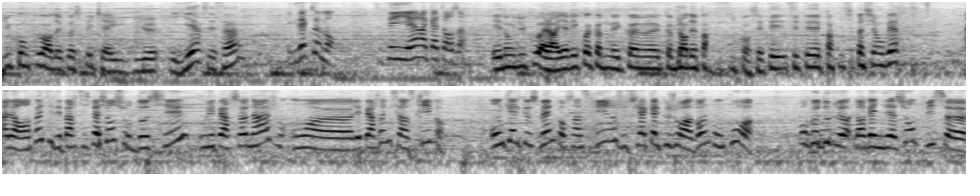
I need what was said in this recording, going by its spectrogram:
du concours de cosplay qui a eu lieu hier, c'est ça? Exactement. C'était hier à 14h. Et donc du coup, alors il y avait quoi comme, comme, comme genre de participants? C'était c'était participation ouverte? Alors en fait, c'est des participations sur dossier où les personnages ont, euh, les personnes qui s'inscrivent ont quelques semaines pour s'inscrire jusqu'à quelques jours avant le concours pour que toute l'organisation puisse euh,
